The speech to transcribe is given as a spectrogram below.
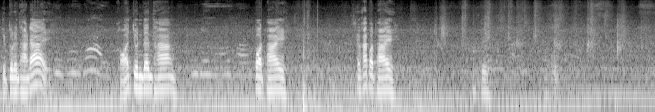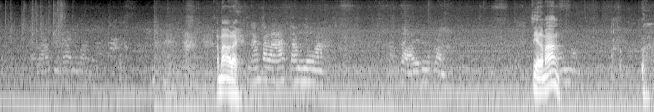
เตรียมตัวเดินทางได้ ขอให้จุนเดินทาง ปลอดภัยแคล้วคลาดปลอดภัยเอามาเอาอะไร น้ำปลาร้าตำนัวต่อจะดูก่อน เสียแล้วมั้งปลา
